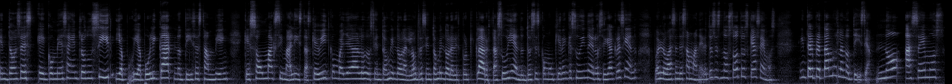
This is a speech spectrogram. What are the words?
entonces eh, comienzan a introducir y a, y a, publicar noticias también que son maximalistas, que Bitcoin va a llegar a los 200 mil dólares, los 300 mil dólares, porque claro, está subiendo. Entonces, como quieren que su dinero siga creciendo, pues lo hacen de esa manera. Entonces, nosotros, ¿qué hacemos? Interpretamos la noticia, no hacemos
